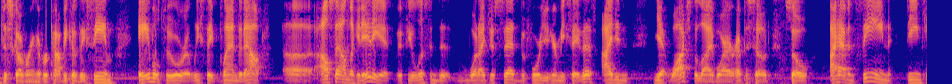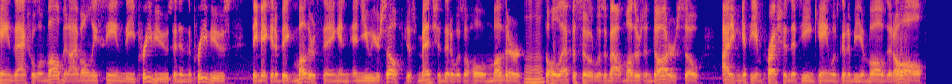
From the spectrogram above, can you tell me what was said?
discovering of her power, because they seem able to, or at least they planned it out. Uh, I'll sound like an idiot if you listen to what I just said before you hear me say this. I didn't yet watch the Livewire episode, so I haven't seen Dean Cain's actual involvement. I've only seen the previews, and in the previews, they make it a big mother thing. And, and you yourself just mentioned that it was a whole mother, mm-hmm. the whole episode was about mothers and daughters. So I didn't get the impression that Dean Cain was going to be involved at all.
